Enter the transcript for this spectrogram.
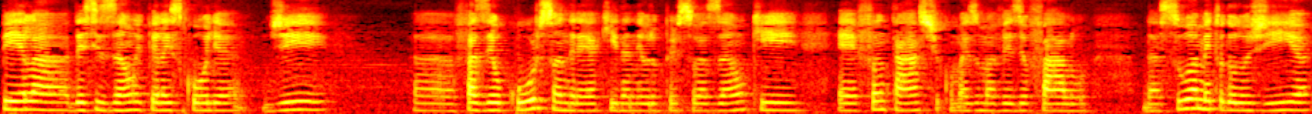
pela decisão e pela escolha de uh, fazer o curso, André, aqui da Neuropersuasão, que é fantástico. Mais uma vez eu falo da sua metodologia,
